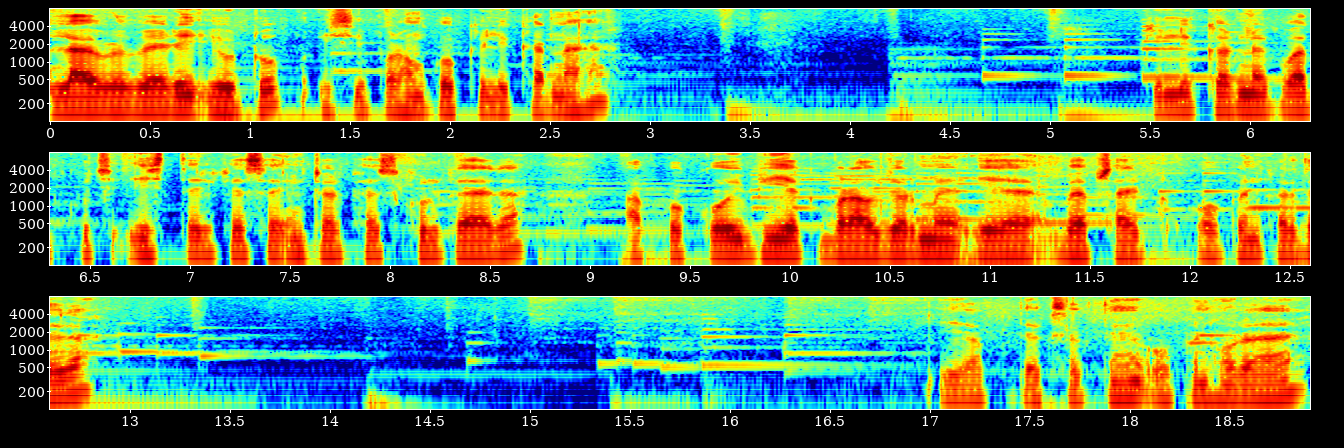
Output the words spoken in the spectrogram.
लाइब्रेरी यूट्यूब इसी पर हमको क्लिक करना है। क्लिक करने के बाद कुछ इस तरीके से इंटरफेस खुल के आएगा। आपको कोई भी एक ब्राउज़र में ये वेबसाइट ओपन कर देगा। ये आप देख सकते हैं, ओपन हो रहा है।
